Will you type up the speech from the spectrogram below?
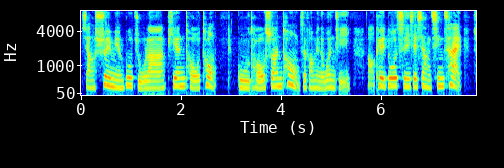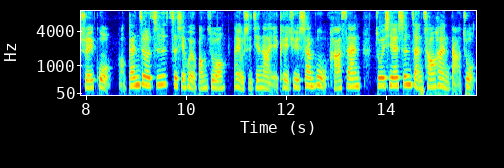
像睡眠不足啦、偏头痛。骨头酸痛这方面的问题，好，可以多吃一些像青菜、水果，好，甘蔗汁这些会有帮助哦。那有时间呢，也可以去散步、爬山，做一些伸展、操汗、打坐，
